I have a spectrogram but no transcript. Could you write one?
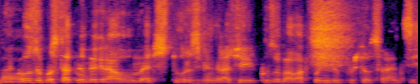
No. Kozub ostatnio wygrał mecz z Tours, więc raczej Kozuba łatwo nie wypuszczał z Francji.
